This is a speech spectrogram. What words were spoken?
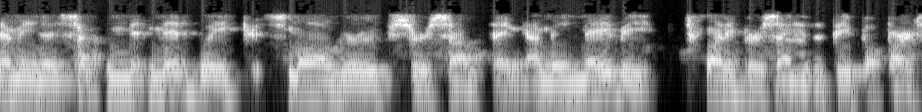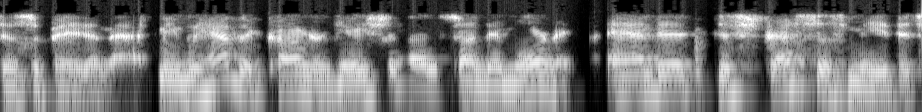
I mean, it's some midweek small groups or something. I mean, maybe 20% of the people participate in that. I mean, we have the congregation on Sunday morning, and it distresses me that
